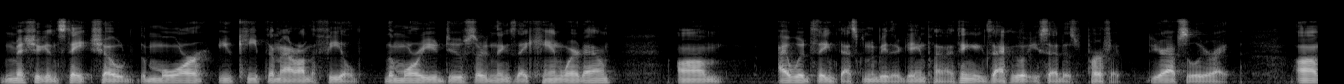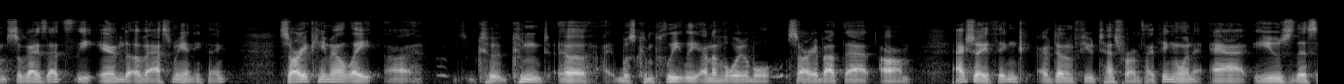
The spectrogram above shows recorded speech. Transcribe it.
Michigan State showed the more you keep them out on the field, the more you do certain things they can wear down. Um, I would think that's going to be their game plan. I think exactly what you said is perfect. You're absolutely right. Um, so, guys, that's the end of Ask Me Anything. Sorry it came out late. Uh, could, couldn't, uh, was completely unavoidable. Sorry about that. Um, actually, I think I've done a few test runs. I think I'm going to add, use this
